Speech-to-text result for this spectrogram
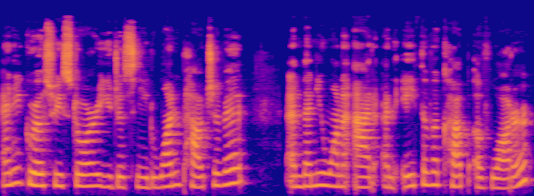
any grocery store. You just need one pouch of it and then you want to add an eighth of a cup of water.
